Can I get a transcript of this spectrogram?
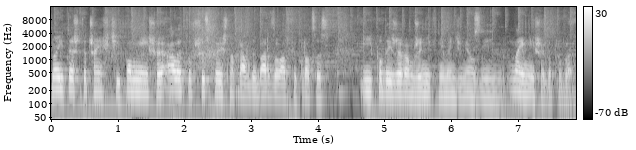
no i też te części pomniejsze, ale to wszystko jest naprawdę bardzo łatwy proces i podejrzewam, że nikt nie będzie miał z nim najmniejszego problemu.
